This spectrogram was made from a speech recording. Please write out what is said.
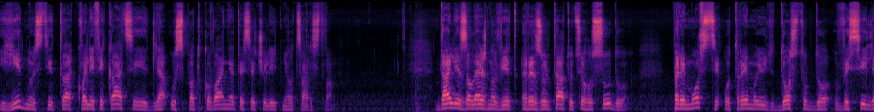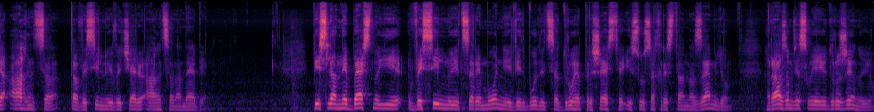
гідності та кваліфікації для успадкування тисячолітнього царства. Далі, залежно від результату цього суду, переможці отримують доступ до весілля Агнця та весільної вечері Агнця на небі. Після небесної весільної церемонії відбудеться друге пришестя Ісуса Христа на землю разом зі своєю дружиною.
